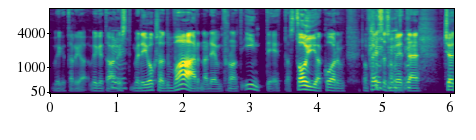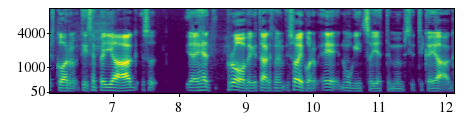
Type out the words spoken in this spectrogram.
vegetaria, vegetariskt, men det är ju också att varna dem från att inte äta sojakorv. De flesta som äter köttkorv, till exempel jag, så jag är helt pro-vegetarisk men sojakorv är nog inte så jättemumsigt tycker jag.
